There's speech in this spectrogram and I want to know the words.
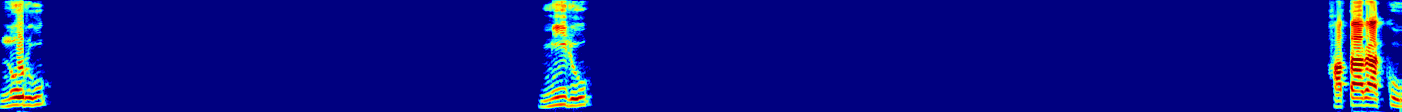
নরু। Miru, hataraku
